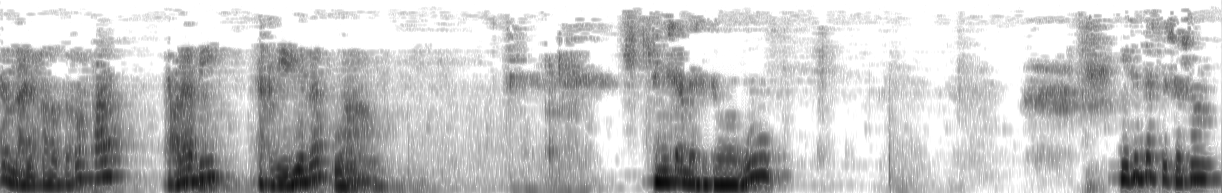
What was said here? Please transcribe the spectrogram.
أما على حالة الرفع إعرابي تقديرية واو إن شاء الله تتوابوا إذا درس ششون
